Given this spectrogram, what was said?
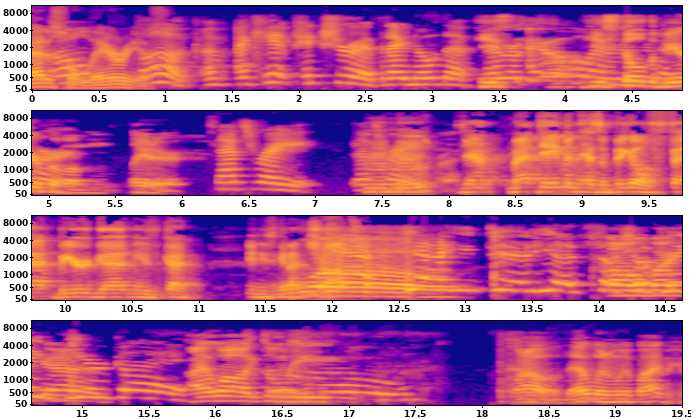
That is Oh, hilarious. Fuck, I, I can't picture it, but I know that. He's- re- oh, I he stole the beer that from him later. That's right. That's Mhm. right. Yeah, Matt Damon has a big old fat beer gut, and he's got and he's got Whoa. chops. Yeah, yeah, he did. He had such Oh a big God. beer gut. I well, I totally. Oh. Wow, that one went by me.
